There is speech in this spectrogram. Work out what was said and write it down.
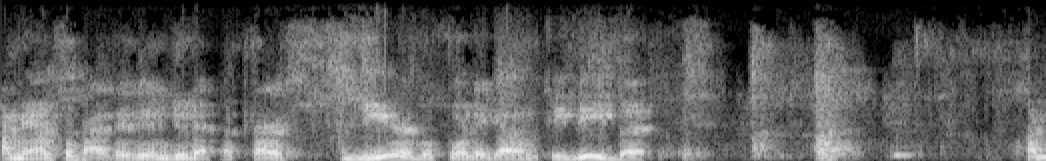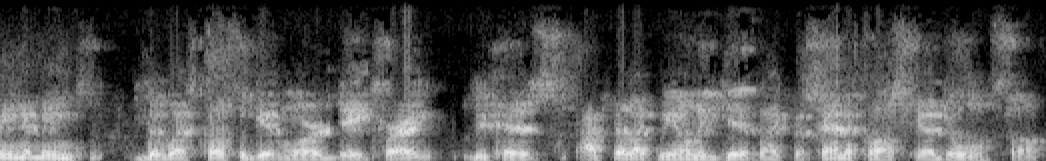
I mean, I'm surprised they didn't do that the first year before they got on TV, but I mean, that means the West Coast will get more dates, right? Because I feel like we only get like the Santa Claus schedule, so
